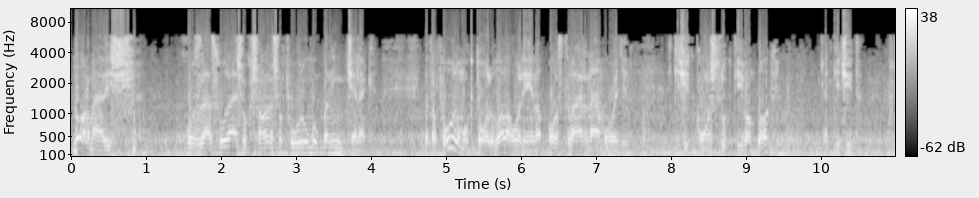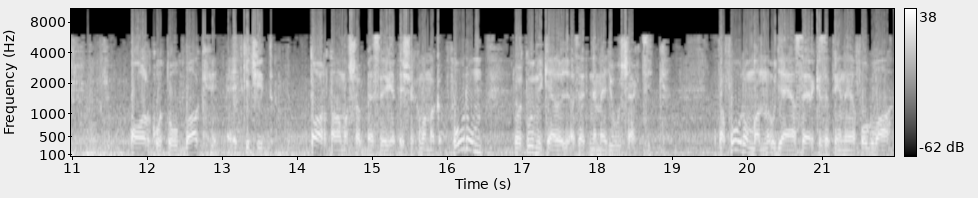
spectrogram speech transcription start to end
normális hozzászólások sajnos a fórumokban nincsenek. Tehát a fórumoktól valahol én azt várnám, hogy egy kicsit konstruktívabbak, egy kicsit alkotóbbak, egy kicsit tartalmasabb beszélgetések vannak. A fórumról tudni kell, hogy az egy nem egy újságcikk. Tehát a fórumban ugye a szerkezeténél fogva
